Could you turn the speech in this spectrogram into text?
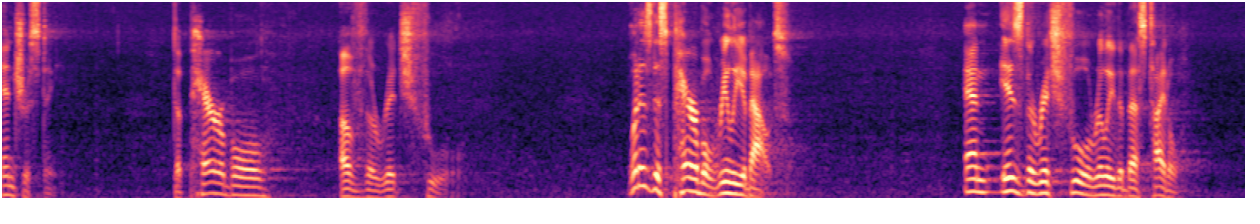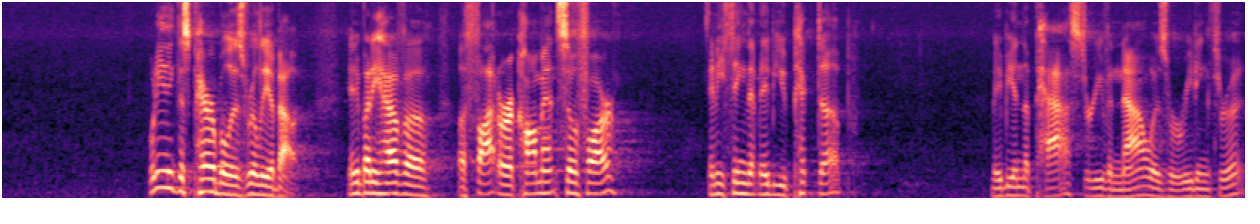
Interesting. The parable of the rich fool. What is this parable really about? And is the rich fool really the best title? What do you think this parable is really about? Anybody have a, a thought or a comment so far? Anything that maybe you picked up? maybe in the past or even now as we're reading through it?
